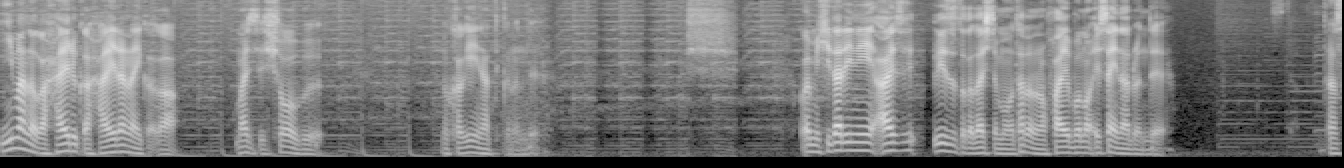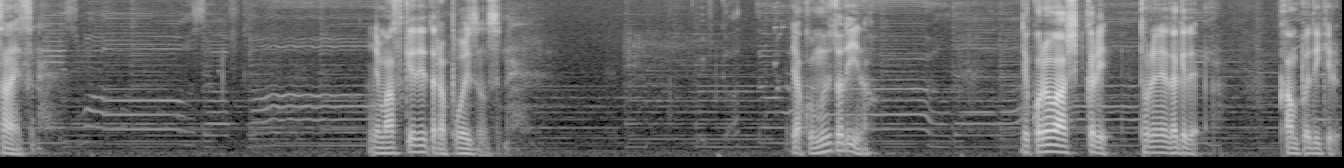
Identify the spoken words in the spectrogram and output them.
今のが入るか入らないかが、マジで勝負の鍵になってくるんで。これ左にアイスウィズとか出してもただのファイボの餌になるんで出さないですねでマスケ出たらポイズンですねいや、これムートでいいな。で、これはしっかりトレネだけで完封できる。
